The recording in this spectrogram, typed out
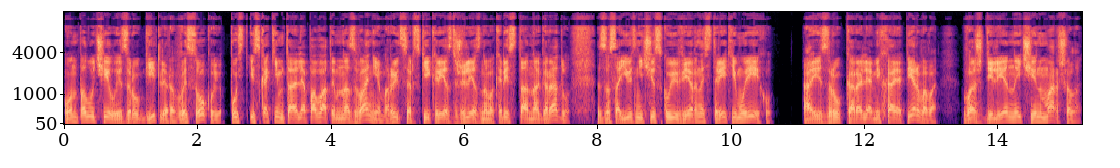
он получил из рук Гитлера высокую, пусть и с каким-то аляповатым названием, рыцарский крест Железного Креста награду за союзническую верность Третьему рейху, а из рук короля Михая I вожделенный чин маршала.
